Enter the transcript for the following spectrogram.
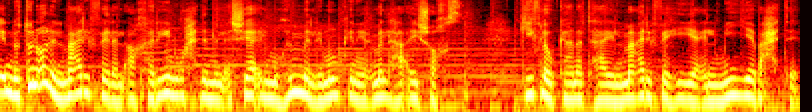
إنه تنقل المعرفة للآخرين واحدة من الأشياء المهمة اللي ممكن يعملها أي شخص. كيف لو كانت هاي المعرفة هي علمية بحتة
